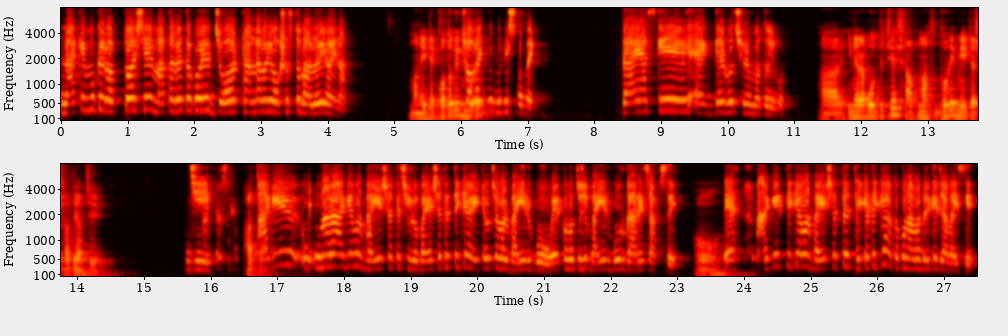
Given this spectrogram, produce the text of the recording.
নাকে মুখে রক্ত আসে মাথা ব্যথা করে জ্বর ঠান্ডা মানে অসুস্থ ভালোই হয় না। মানে এটা কতদিন ধরে? সবাই মিলে সবাই। প্রায় আজকে এক দেড় বছরের মতো হইব। আর ইনারা বলতেছে সাত মাস ধরে মেয়েটার সাথে আছে। জি। আচ্ছা। আগে উনারা আগে আমার ভাইয়ের সাথে ছিল। ভাইয়ের সাথে থেকে এটা হচ্ছে আমার ভাইয়ের বউ। এখন হচ্ছে যে ভাইয়ের বউর গাড়ে চাপছে। ও। এ- থেকে আমার ভাইয়ের সাথে থেকে থেকে তখন আমাদেরকে জ্বালাইছে।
